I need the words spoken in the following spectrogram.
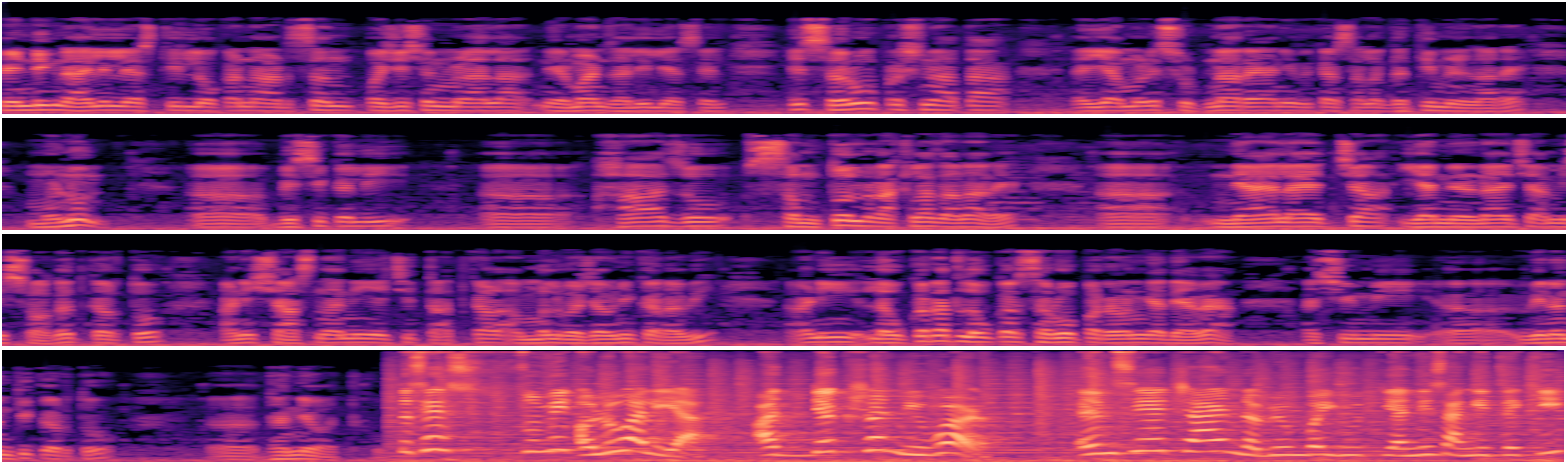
पेंडिंग राहिलेले असतील लोकांना अडचण पोझिशन मिळायला निर्माण झालेली असेल हे सर्व प्रश्न आता यामुळे सुटणार आहे आणि विकासाला गती मिळणार आहे. म्हणून बेसिकली हा जो समतोल राखला जाणार आहे न्यायालयाच्या या निर्णयाचे आम्ही स्वागत करतो आणि शासनाने याची तात्काळ अंमलबजावणी करावी आणि लवकरात लवकर सर्व परवानग्या द्याव्या अशी मी विनंती करतो. धन्यवाद. तसेच सुमित अलुवालिया अध्यक्ष निवड M C H I Navi Mumbai youth यांनी सांगितले की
